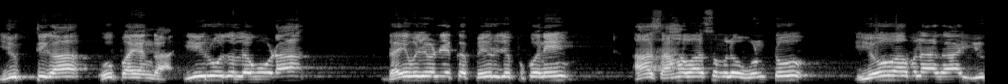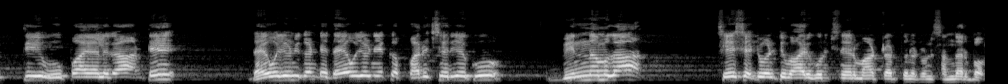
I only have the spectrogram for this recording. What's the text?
యుక్తిగా ఉపాయంగా. ఈ రోజుల్లో కూడా దైవజుని యొక్క పేరు చెప్పుకొని ఆ సహవాసంలో ఉంటూ యోవాబులాగా యుక్తి ఉపాయాలుగా అంటే దైవజనుడి కంటే దైవజుని యొక్క పరిచర్యకు భిన్నముగా చేసేటువంటి వారి గురించి నేను మాట్లాడుతున్నటువంటి సందర్భం.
